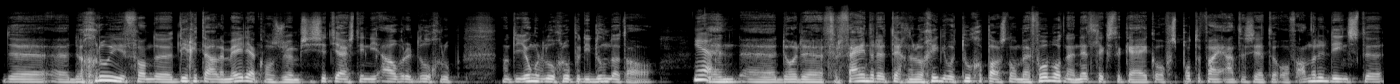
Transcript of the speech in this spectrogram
de, uh, de groei van de digitale mediaconsumptie zit juist in die oudere doelgroep. Want de jongere doelgroepen die doen dat al. Ja. En uh, door de verfijndere technologie die wordt toegepast om bijvoorbeeld naar Netflix te kijken of Spotify aan te zetten of andere diensten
